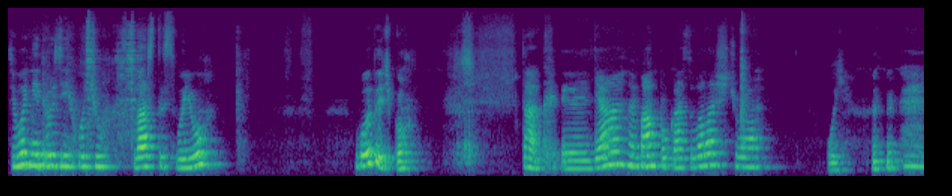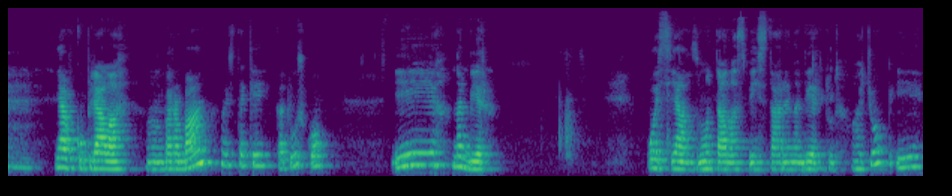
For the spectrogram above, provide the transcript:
Сьогодні, друзі, хочу скласти свою водочку. Так, е, я вам показувала, що. Ой, я купляла барабан ось такий, катушку і набір. Ось я змотала свій старий набір тут гачок і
